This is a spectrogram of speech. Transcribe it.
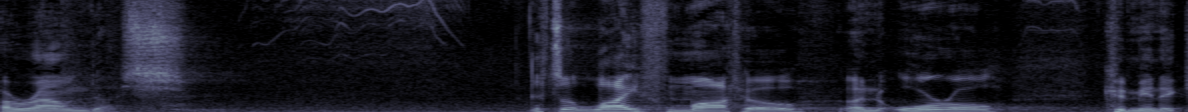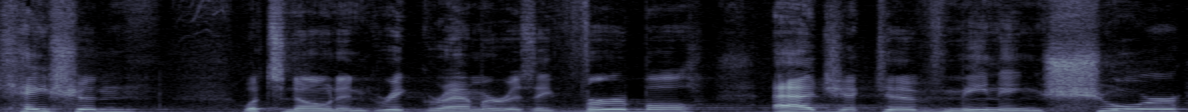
around us? It's a life motto, an oral communication what's known in Greek grammar as a verbal adjective meaning sure.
